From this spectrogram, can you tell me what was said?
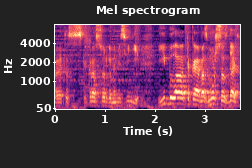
это как раз с органами свиньи. И была такая возможность создать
